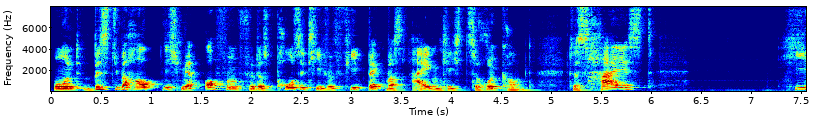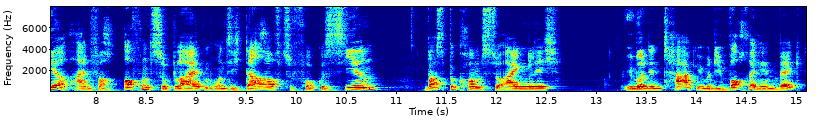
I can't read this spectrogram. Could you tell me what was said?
und bist überhaupt nicht mehr offen für das positive Feedback, was eigentlich zurückkommt. Das heißt, hier einfach offen zu bleiben und sich darauf zu fokussieren, was bekommst du eigentlich über den Tag, über die Woche hinweg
